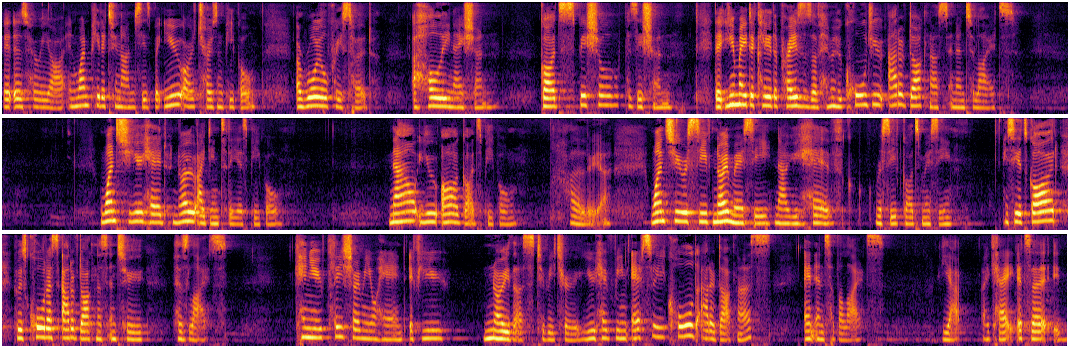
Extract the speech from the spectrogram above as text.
It is who we are. In 1 Peter 2 9 says, But you are a chosen people, a royal priesthood, a holy nation, God's special possession, that you may declare the praises of him who called you out of darkness and into light. Once you had no identity as people. Now you are God's people. Hallelujah. Once you received no mercy, now you have received God's mercy. You see, it's God who has called us out of darkness into his light. Can you please show me your hand if you know this to be true? You have been absolutely called out of darkness and into the light. Yeah, okay. It's a. It,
